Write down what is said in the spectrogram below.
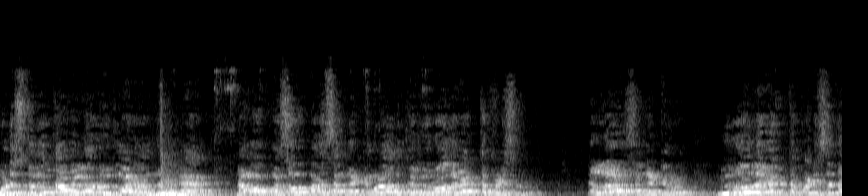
ಕೊಡಿಸ್ತನು ತಾವೆಲ್ಲರೂ ಇದು ಮಾಡಿರೋದನ್ನ ನಮ್ಮ ಬಸವಪರ ಸಂಘಟನೆಗಳು ಅದಕ್ಕೆ ವಿರೋಧ ವ್ಯಕ್ತಪಡಿಸಿದರು. ಎಲ್ಲ ಸಂಘಟನೆಗಳು ವಿರೋಧ ವ್ಯಕ್ತಪಡಿಸಿದ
